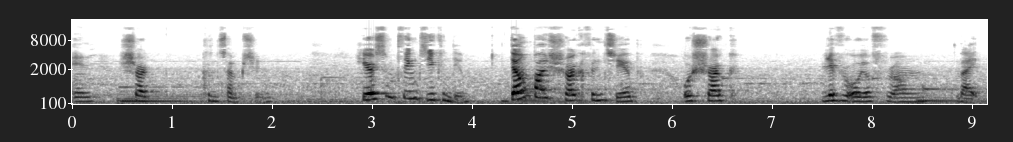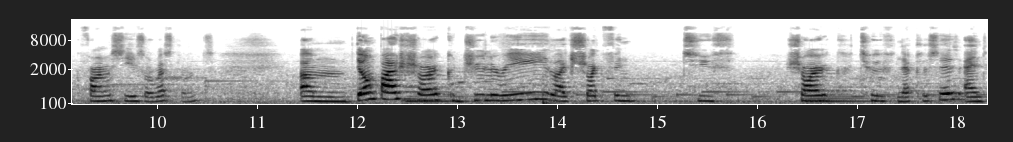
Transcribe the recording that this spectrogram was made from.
in shark consumption. Here are some things you can do. Don't buy shark fin soup or shark liver oil from like pharmacies or restaurants. Um, don't buy shark jewelry like shark fin tooth shark tooth necklaces and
